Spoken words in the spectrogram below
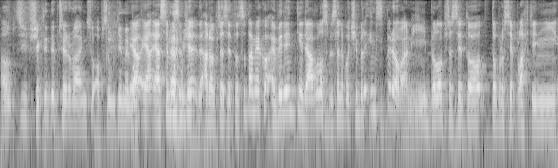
a mám pocit, že všechny ty přirovnání jsou absolutně mimo. Já, já, já si myslím, že ano, přesně to, co tam jako evidentně dávalo smysl, nebo čím byl inspirovaný, bylo přesně to, to prostě plachtění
